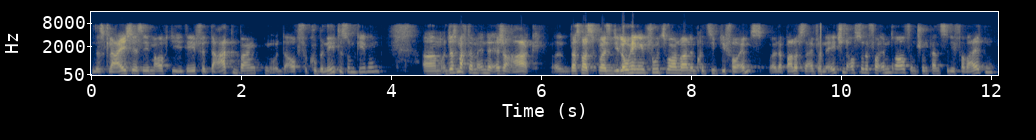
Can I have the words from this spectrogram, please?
Und das Gleiche ist eben auch die Idee für Datenbanken und auch für Kubernetes-Umgebung. Ähm, und das macht am Ende Azure Arc. Also das, was quasi die Low-Hanging Fruits waren, waren im Prinzip die VMs, weil da ballerst du einfach ein Agent auf so eine VM drauf und schon kannst du die verwalten.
